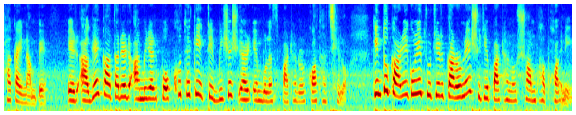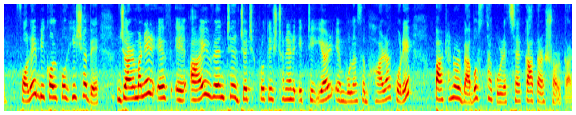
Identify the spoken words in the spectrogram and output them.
ঢাকায় নামবে। এর আগে কাতারের আমিরের পক্ষ থেকে একটি বিশেষ এয়ার অ্যাম্বুলেন্স পাঠানোর কথা ছিল। কিন্তু কারিগরি ত্রুটির কারণে সেটি পাঠানো সম্ভব হয়নি। ফলে বিকল্প হিসেবে জার্মানির F A I rent a jet প্রতিষ্ঠানের একটি এয়ার অ্যাম্বুলেন্স ভাড়া করে পাঠানোর ব্যবস্থা করেছে কাতার সরকার।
